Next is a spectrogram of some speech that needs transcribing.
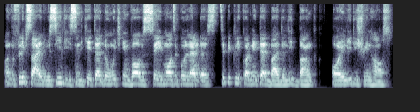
On the flip side, we see the syndicated loan, which involves, say, multiple lenders, typically coordinated by the lead bank or a lead issuing house,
